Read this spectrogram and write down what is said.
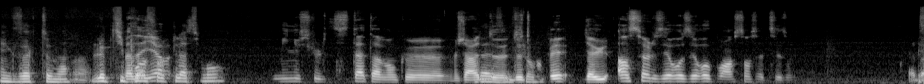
Exactement. Ouais. Le petit Bah, point sur le classement. Minuscule stat avant que j'arrête de, de te couper. Il y a eu un seul 0-0 pour l'instant cette saison. Et ben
